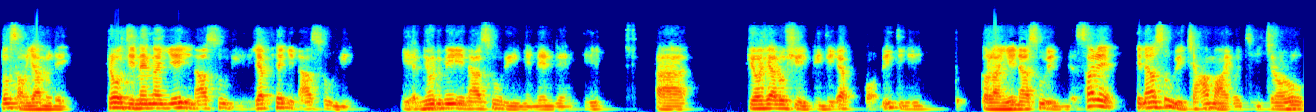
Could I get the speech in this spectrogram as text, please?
လှုပ်ဆောင်ရမလဲကျွန် တော်ဒီနိုင်ငံရေးအင်အားစုတွေရပ်ဖက်အင်အားစုတွေဒီအမျိုးသမီးအင်အားစုတွေအနေနဲ့လည်းဒီအာပြောရလို့ရှိရင် PDF ပေါ့ဒီဒီဒေါ်လာရေးအင်အားစုတွေနဲ့ဆက်တဲ့အင်အားစုတွေကြားမှာရောဒီကျွန်တော်တို့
